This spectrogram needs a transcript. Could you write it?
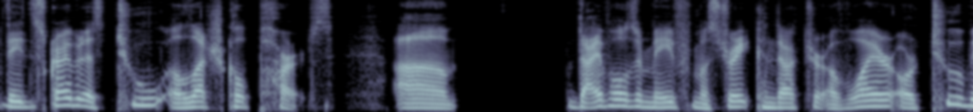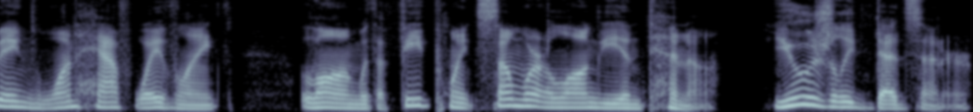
they describe it as two electrical parts. Um, Dipoles are made from a straight conductor of wire or tubing one half wavelength long with a feed point somewhere along the antenna, usually dead center.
